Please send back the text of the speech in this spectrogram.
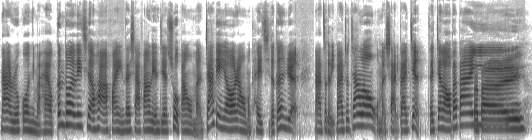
那如果你们还有更多的力气的话，欢迎在下方链接处帮我们加点油，让我们可以骑得更远。那这个礼拜就这样喽，我们下礼拜见，再见喽，拜拜，拜拜。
